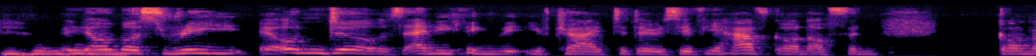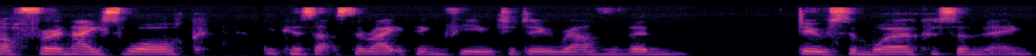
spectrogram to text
it almost re it undoes anything that you've tried to do. So if you have gone off and gone off for a nice walk because that's the right thing for you to do rather than do some work or something,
